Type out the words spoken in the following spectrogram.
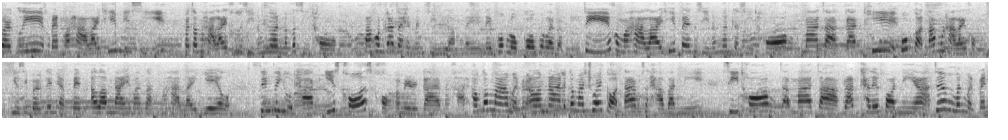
Berkeley เป็นมหาลัยที่มีสีประจำมหาลัยคือสีน้ำเงินแล้วก็สีทอง บางคนก็อาจจะเห็นเป็นสีเหลืองในในพวกโลโก้พวกอะไรแบบนี้ สีของมหาลัยที่เป็นสีน้ำเงินกับสีทอง มาจากการที่ผู้ก่อตั้งมหาลัยของ UC Berkeley เนี่ยเป็นอลัมไนมาจากมหาลัยเยล ซึ่งจะอยู่ทาง East Coast ของอเมริกานะคะเขาก็มาเหมือนเป็นอลัมนายแล้วก็มาช่วยก่อตั้งสถาบันนี้ สีทองจะมาจากรัฐแคลิฟอร์เนีย ซึ่งมันเหมือนเป็น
